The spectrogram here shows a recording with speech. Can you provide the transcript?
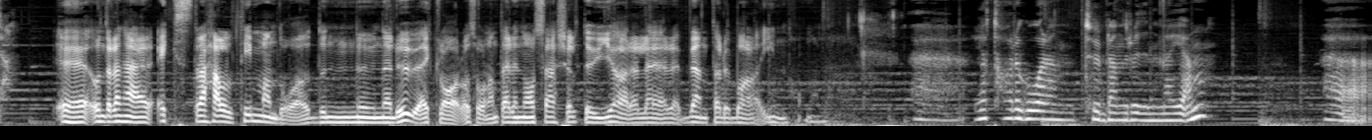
Ja. Eh, under den här extra halvtimman då, då, nu när du är klar och sådant, är det något särskilt du gör eller väntar du bara in honom? Eh, jag tar och går en tur bland ruinerna igen. Eh,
